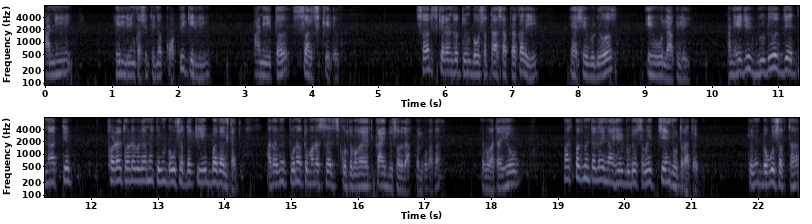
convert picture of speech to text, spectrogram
आणि हे लिंक अशी तिनं कॉपी केली आणि इथं सर्च केलं. सर्च केल्यानंतर तुम्ही बघू शकता अशा प्रकारे हे असे व्हिडिओज येऊ लागले. आणि हे जे व्हिडिओज जे आहेत ना ते थोड्या थोड्या वेळानं तुम्ही बघू शकता की हे बदलतात. आता मी पुन्हा तुम्हाला सर्च करतो बघा यात काय दुसरं दाखवलं बघा आता. हे बघा आता हे पाच पाच मिनटाला आहे ना हे व्हिडिओ सगळे चेंज होत राहतात. तुम्ही बघू शकता.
